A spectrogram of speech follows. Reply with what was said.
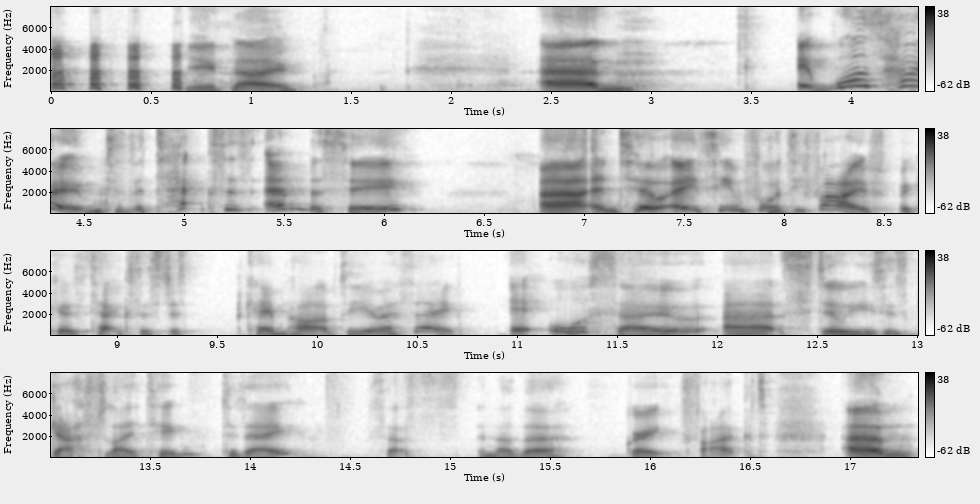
you'd know. Um, it was home to the Texas Embassy uh, until 1845 because Texas just became part of the USA. It also uh, still uses gas lighting today, so that's another great fact. Um,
